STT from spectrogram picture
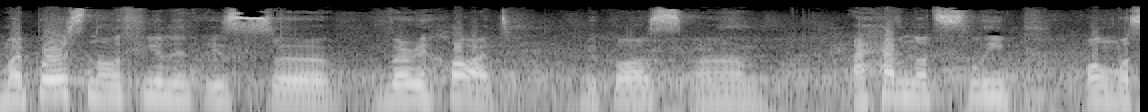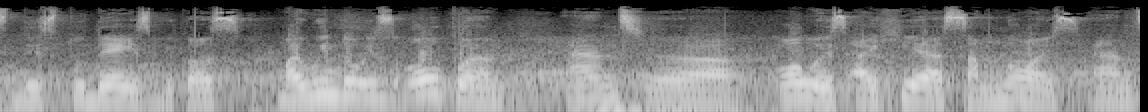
My personal feeling is uh, very hard because um, I have not slept almost these two days because my window is open and uh, always I hear some noise and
